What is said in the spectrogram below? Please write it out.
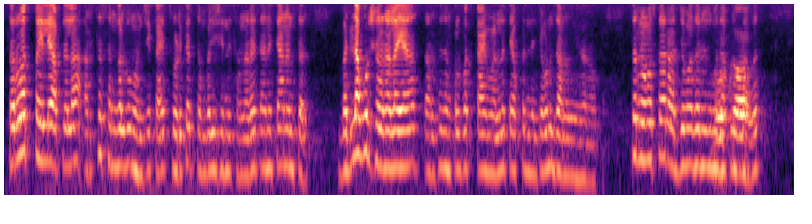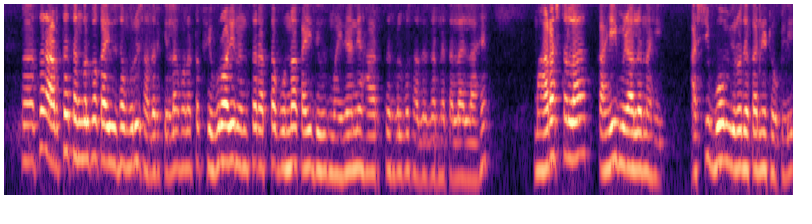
सर्वात पहिले आपल्याला अर्थसंकल्प म्हणजे काय? थोडक्यात संभाजी शिंदे सांगणार आहेत आणि त्यानंतर बदलापूर शहराला या अर्थसंकल्पात काय मिळालं ते आपण त्यांच्याकडून जाणून घेणार आहोत. सर नमस्कार. राज्यमधा न्यूजमध्ये आपलं. स्वागत. सर अर्थसंकल्प काही दिवसांपूर्वी सादर केला. मला वाटतं फेब्रुवारी नंतर आता पुन्हा काही दिवस महिन्याने हा अर्थसंकल्प सादर करण्यात आलेला आहे. महाराष्ट्राला काही मिळालं नाही अशी बोंब विरोधकांनी ठोकली.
